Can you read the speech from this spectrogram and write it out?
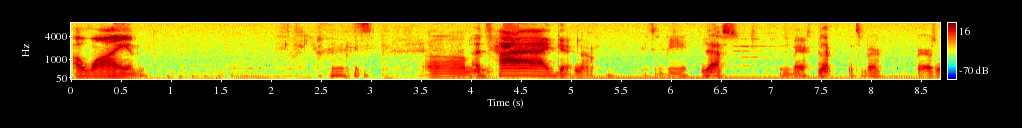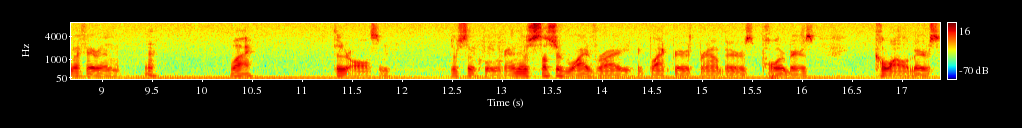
a lion. Um. A tag. no. It's a bee. Yes. Is it a bear? Yep. It's a bear. Bear's are my favorite animal. Why? They're awesome. They're so cool. And there's such a wide variety, like black bears, brown bears, polar bears, koala bears,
